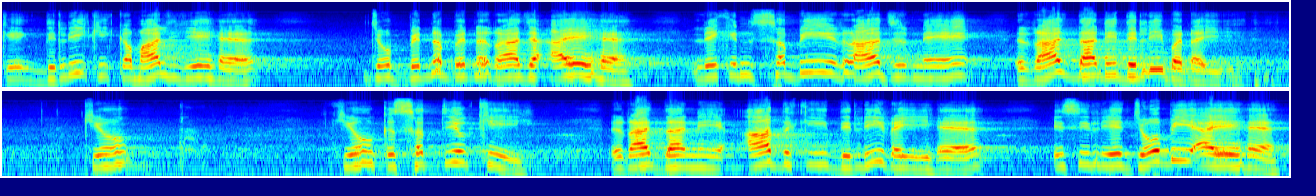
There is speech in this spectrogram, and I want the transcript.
कि दिल्ली की कमाल ये है जो भिन्न भिन्न राज आए हैं, लेकिन सभी राज ने राजधानी दिल्ली बनाई। क्यों? क्योंकि सत्युग की राजधानी आद की दिल्ली रही है, इसीलिए जो भी आए हैं,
